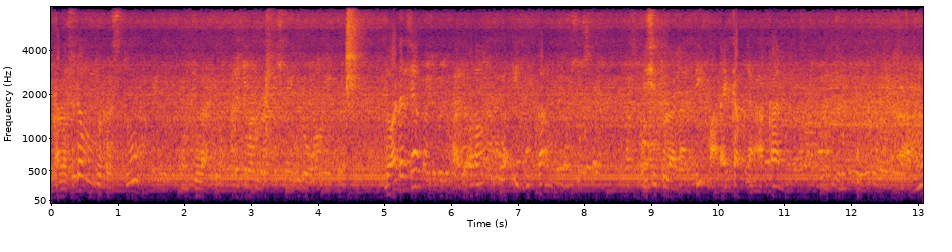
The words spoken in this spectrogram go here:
Kalau sudah muncul restu muncullah doa. Doa dari siapa? Dari orang tua ibu kamu. Di situlah nanti malaikat yang akan menjemput kamu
